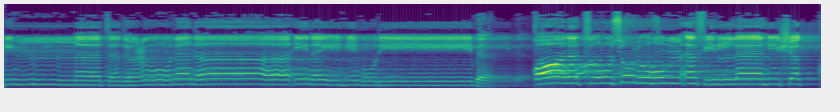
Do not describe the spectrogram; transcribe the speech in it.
مما تدعوننا إليه مريب. قالت رسلهم أفي الله شك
